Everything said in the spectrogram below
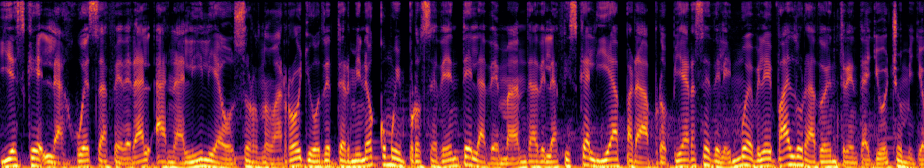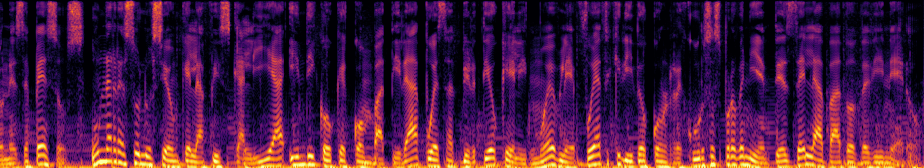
y es que la jueza federal Ana Lilia Osorno Arroyo determinó como improcedente la demanda de la Fiscalía para apropiarse del inmueble valorado en 38 millones de pesos, una resolución que la Fiscalía indicó que combatirá pues advirtió que el inmueble fue adquirido con recursos provenientes del lavado de dinero.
